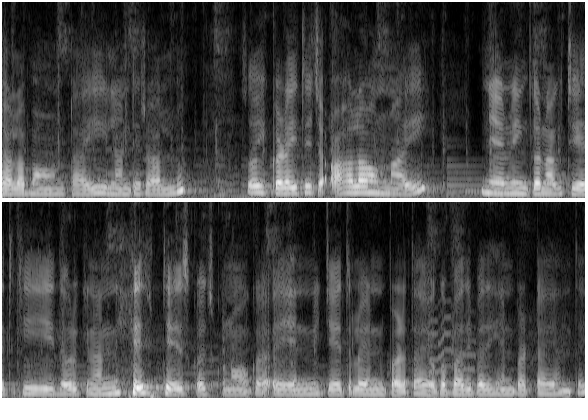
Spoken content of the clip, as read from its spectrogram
చాలా బాగుంటాయి ఇలాంటి రాళ్ళు. సో ఇక్కడైతే చాలా ఉన్నాయి. నేను ఇంకా నాకు చేతికి దొరికినన్ని తీసుకొచ్చుకున్నాను ఒక ఎన్ని చేతులు ఎన్ని పడతాయి? ఒక పది పదిహేను పట్టాయి అంతే.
